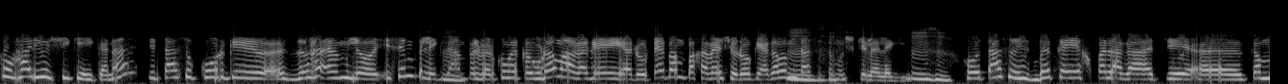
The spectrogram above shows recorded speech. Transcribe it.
خو هر یو شي کې کنه چې تاسو کور کې زه هم یو سمپل اگزامپل ورکوم کوډه ماګه گئی یا روټه بم په خوي شروع کې هغه هم تاسو ته مشکله لګي خو تاسو د کې خپل هغه چې کم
